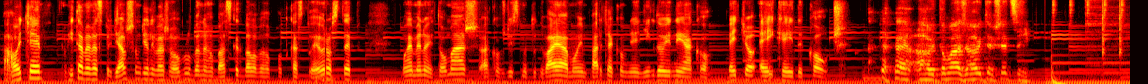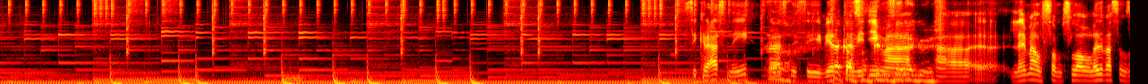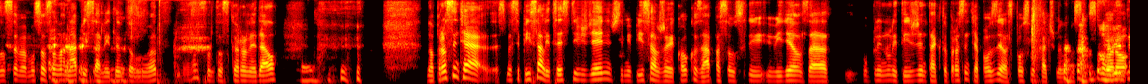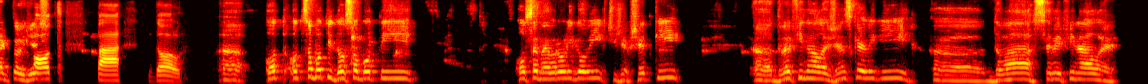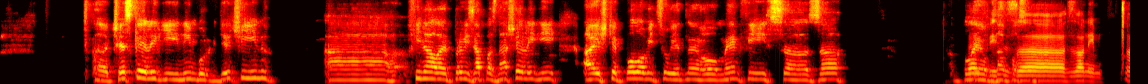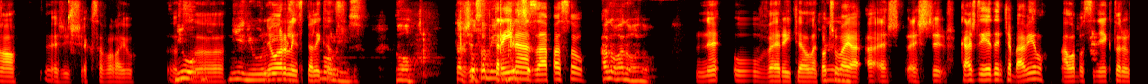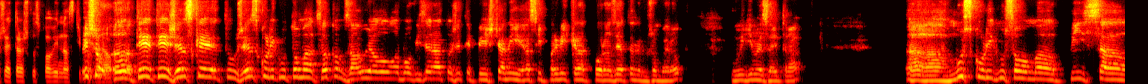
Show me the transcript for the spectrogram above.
Ahojte, vítame vás pri ďalšom dieli vášho obľúbeného basketbalového podcastu Eurostep. Moje meno je Tomáš, ako vždy sme tu dvaja a môjim parťakom nie je nikto iný ako Peťo a.k. The Coach. Ahoj Tomáš, ahojte všetci. Krásny, krásny si, viac vidím a, a e, nemal som slov, ledva som zo seba, musel som vám napísať tento úvod, ja som to skoro nedal. No prosím ťa, sme si písali cez týždeň, si mi písal, že koľko zápasov si videl za uplynulý týždeň, tak to prosím ťa pozdiel s posluchačmi, lebo som skoro odpadol. Uh, od, od soboty do soboty 8 euroligových, čiže všetky, E, dve finále ženskej ligy, e, dva semifinále e, Českej ligy Nimburg Dečín a finále prvý zápas našej ligy a ešte polovicu jedného Memphis z playoff zápasu. S, s oným, no, ježiš, jak sa volajú. New, z, nie New Orleans, New Orleans Pelicans. New Orleans. No, tak to sa mi 13 nechce... zápasov? Áno, áno, áno. Neuveriteľné. Počúvaj, a, a eš, ešte každý jeden ťa bavil? Alebo si niektoré už aj trošku z povinnosti Vieš uh, tie, tie ženské, tú ženskú ligu to ma celkom zaujalo, lebo vyzerá to, že tie piešťany asi prvýkrát porazia ten Ružomberok. Uvidíme zajtra. Uh, mužskú ligu som písal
